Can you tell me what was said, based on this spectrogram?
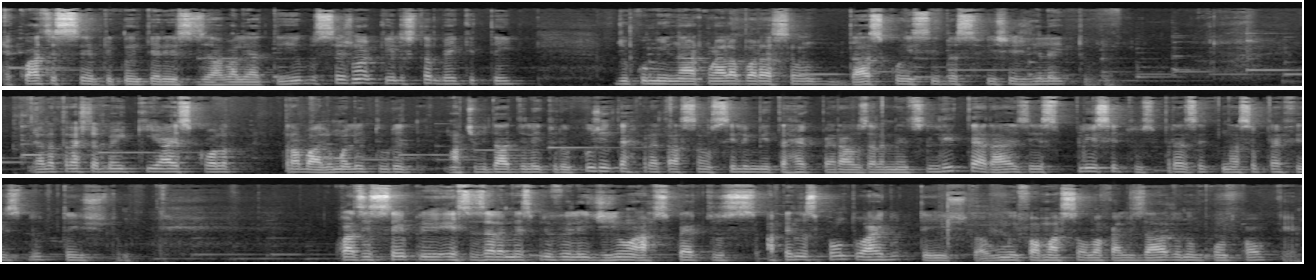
é quase sempre com interesses avaliativos, sejam aqueles também que têm de culminar com a elaboração das conhecidas fichas de leitura. Ela traz também que a escola trabalha uma leitura, uma atividade de leitura cuja interpretação se limita a recuperar os elementos literais e explícitos presentes na superfície do texto, Quase sempre esses elementos privilegiam aspectos apenas pontuais do texto, alguma informação localizada num ponto qualquer,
